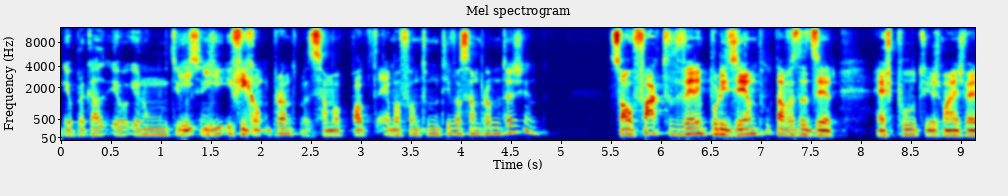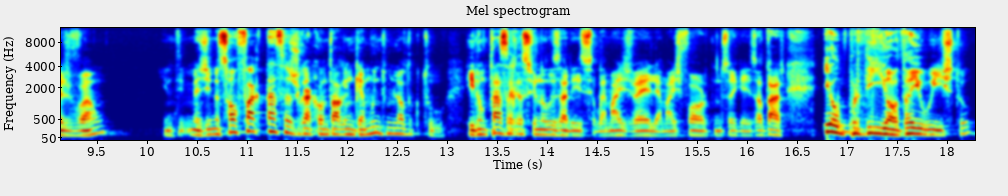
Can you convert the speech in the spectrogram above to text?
Eu por acaso, eu, eu não me motivo E, assim. e- e ficam, pronto, mas isso é uma, pode- é uma fonte de motivação para muita gente. Só o facto de verem, por exemplo, estavas a dizer, és puto e os mais velhos vão. Imagina, só o facto de estás a jogar contra alguém que é muito melhor do que tu e não estás a racionalizar isso, ele é mais velho, é mais forte, não sei o quê, só estás, eu perdi odeio isto.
